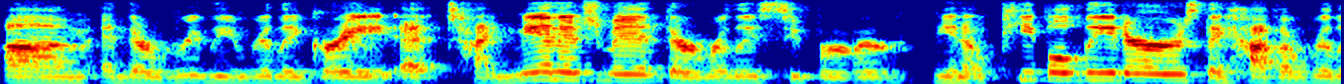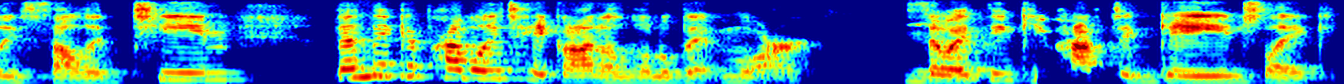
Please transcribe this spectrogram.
um, and they're really really great at time management. They're really super you know people leaders. They have a really solid team. Then they could probably take on a little bit more. So i mm-hmm. think you have to gauge like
